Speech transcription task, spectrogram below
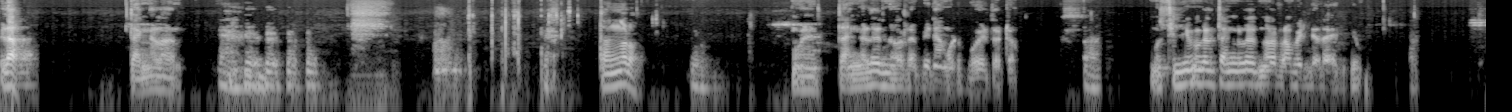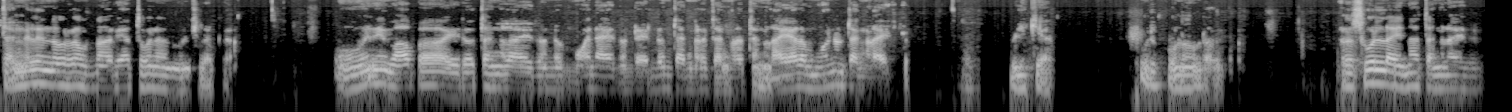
ഇടാ തങ്ങളാണ്. തങ്ങളോ? മോനെ തങ്ങൾ എന്ന് പറഞ്ഞാൽ പിന്നെ അങ്ങോട്ട് പോയത് കേട്ടോ മുസ്ലിമുകൾ തങ്ങൾ എന്ന് പറഞ്ഞാൽ വലിയതായിരിക്കും. തങ്ങൾ എന്ന് പറഞ്ഞാൽ ഒന്നും അറിയാത്തവനാന്ന് മനസ്സിലാക്കുക. ഓന് വാപ്പ ഏതോ തങ്ങളായതുകൊണ്ട് മോനായതുകൊണ്ട് എല്ലാം തങ്ങൾ തങ്ങൾ തങ്ങൾ അയാളെ മോനും തങ്ങളായിരിക്കും. വിളിക്കുക. ഒരു ഗുണവും ഉണ്ടാവില്ല റസൂള്ള എന്ന തങ്ങളായത്?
